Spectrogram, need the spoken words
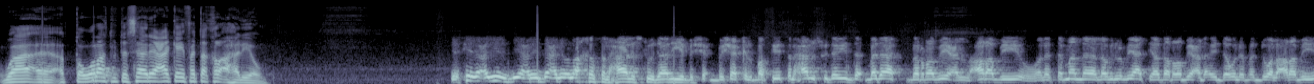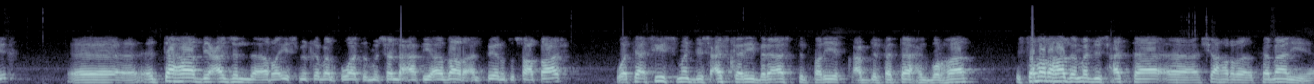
والتطورات متسارعه كيف تقرأها اليوم؟ يا سيدي العزيز يعني دعني ألخص الحالة السودانية بشكل بسيط، الحالة السودانية بدأت بالربيع العربي ونتمنى لو لم يأتي هذا الربيع على أي دولة من الدول العربية. آه انتهى بعزل الرئيس من قبل القوات المسلحة في آذار 2019 وتأسيس مجلس عسكري برئاسة الفريق عبد الفتاح البرهان. استمر هذا المجلس حتى آه شهر 8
